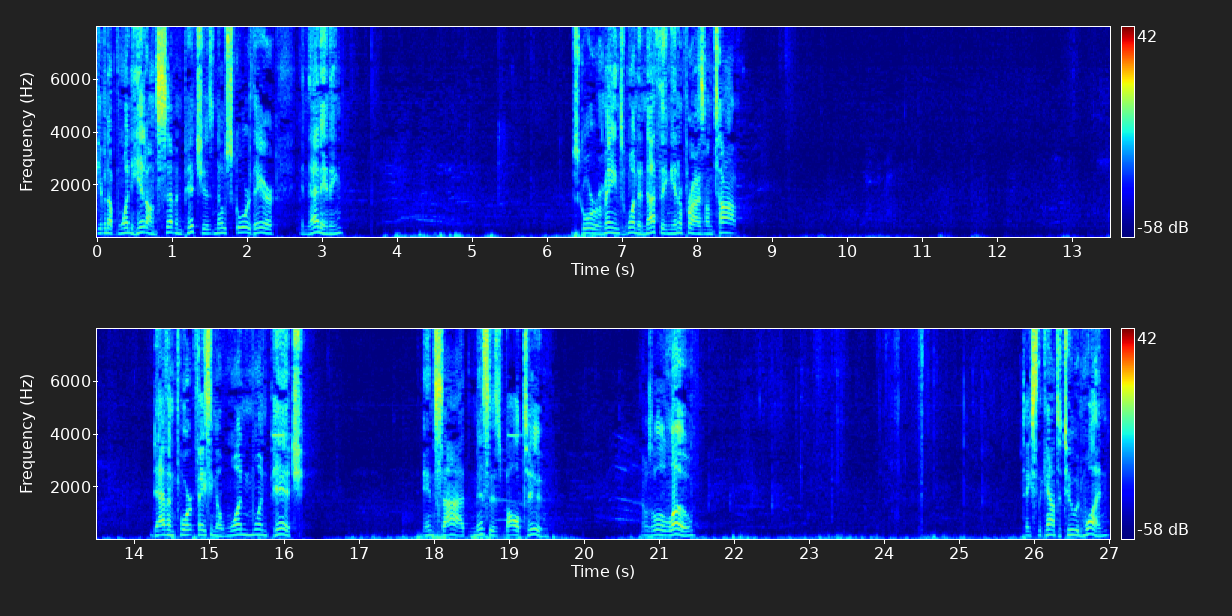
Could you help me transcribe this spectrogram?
giving up one hit on seven pitches. No score there in that inning. Score remains one to nothing. Enterprise on top. Davenport facing a 1 1 pitch inside, misses ball two. That was a little low. Takes the count to two and one.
